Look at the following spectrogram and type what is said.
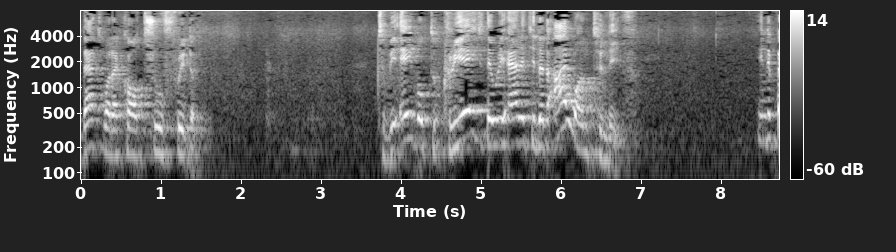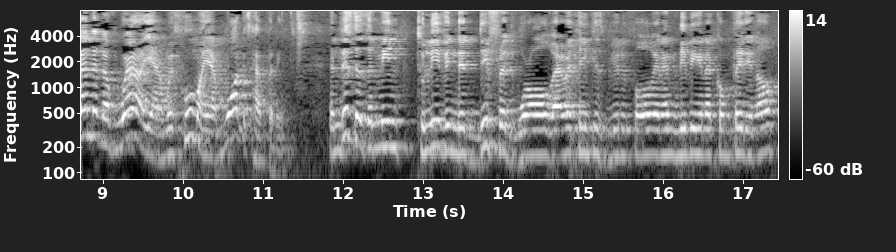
That's what I call true freedom. To be able to create the reality that I want to live. Independent of where I am, with whom I am, what is happening. And this doesn't mean to live in the different world where everything is beautiful and I'm living in a complete, you know,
